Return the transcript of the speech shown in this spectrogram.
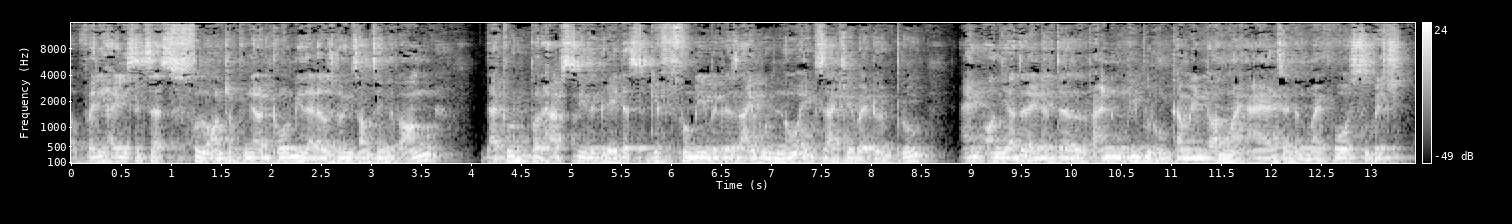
a very highly successful entrepreneur told me that I was doing something wrong, that would perhaps be the greatest gift for me because I would know exactly where to improve. And on the other end, if there are random people who comment on my ads and on my posts, which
